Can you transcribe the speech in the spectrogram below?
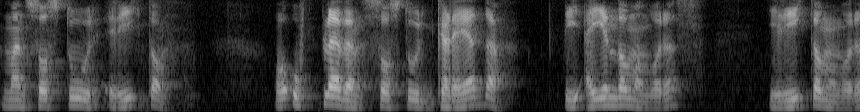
med en så stor rikdom og opplever en så stor glede i eiendommene våre, i rikdommen vår,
